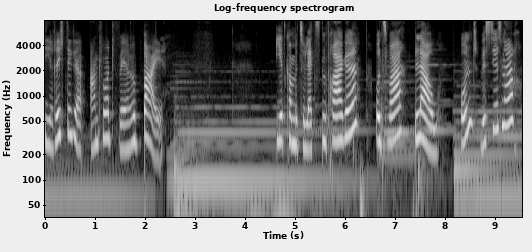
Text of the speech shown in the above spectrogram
Die richtige Antwort wäre Bye. Jetzt kommen wir zur letzten Frage. Und zwar blau. Und wisst ihr es noch?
